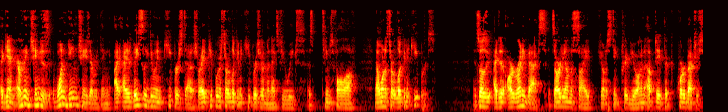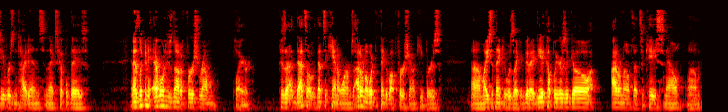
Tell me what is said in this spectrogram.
again, everything changes. One game changed everything. I, I was basically doing keeper status, right? People are gonna start looking at keepers here in the next few weeks as teams fall off. And I want to start looking at keepers. And so I did our running backs. It's already on the site. If you want a sneak preview, I'm going to update the quarterbacks, receivers, and tight ends in the next couple days. And I was looking at everyone who's not a first round player because that's a that's a can of worms. I don't know what to think about first round keepers. Um, I used to think it was like a good idea a couple years ago. I don't know if that's the case now. Um,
